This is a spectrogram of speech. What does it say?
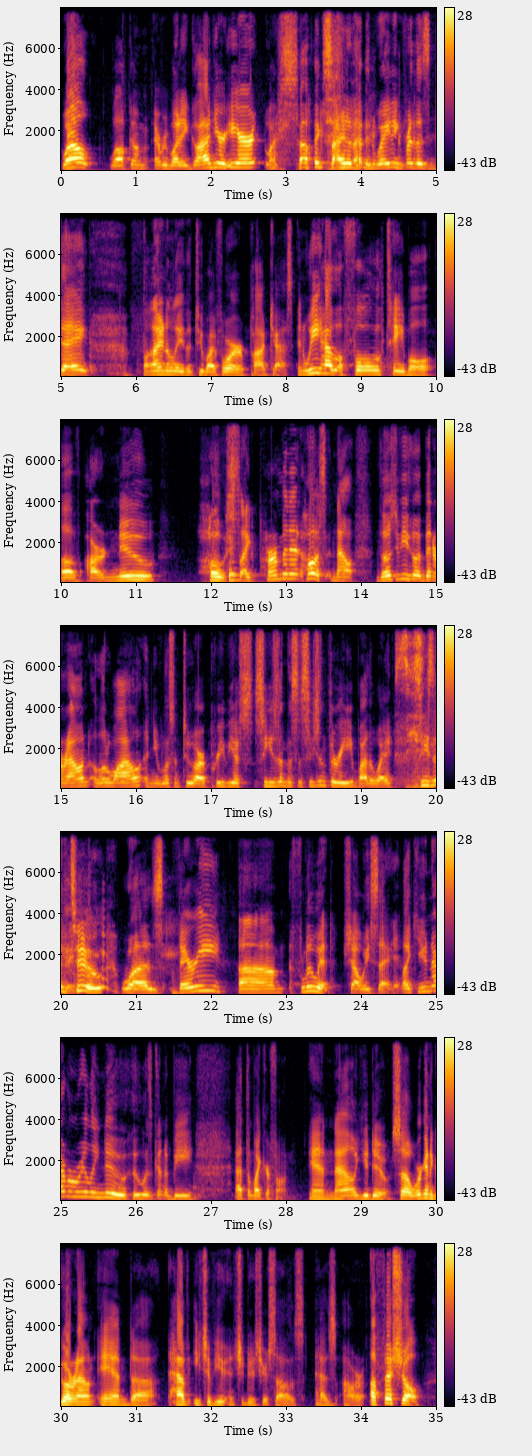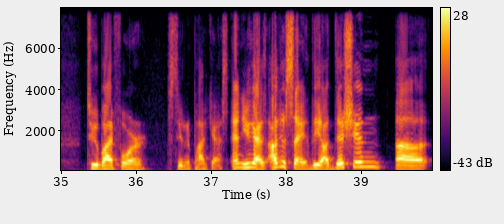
Well, welcome everybody. Glad you're here. I'm so excited. I've been waiting for this day. Finally, the 2x4 podcast. And we have a full table of our new hosts, like permanent hosts. Now, those of you who have been around a little while and you've listened to our previous season, this is season three, by the way. Season, two was very um, fluid, shall we say. Like you never really knew who was going to be at the microphone. And now you do. So we're going to go around and uh, have each of you introduce yourselves as our official two by four student podcast. And you guys, I'll just say the audition uh,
